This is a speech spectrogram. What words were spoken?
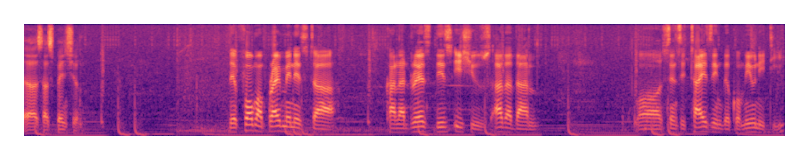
uh, suspension. The former Prime Minister can address these issues other than uh, sensitizing the community.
